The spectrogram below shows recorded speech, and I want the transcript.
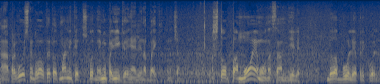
А прогулочная была вот эта вот маленькая пешеходная. И мы по ней гоняли на байках по ночам. Что, по-моему, на самом деле, было более прикольно.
